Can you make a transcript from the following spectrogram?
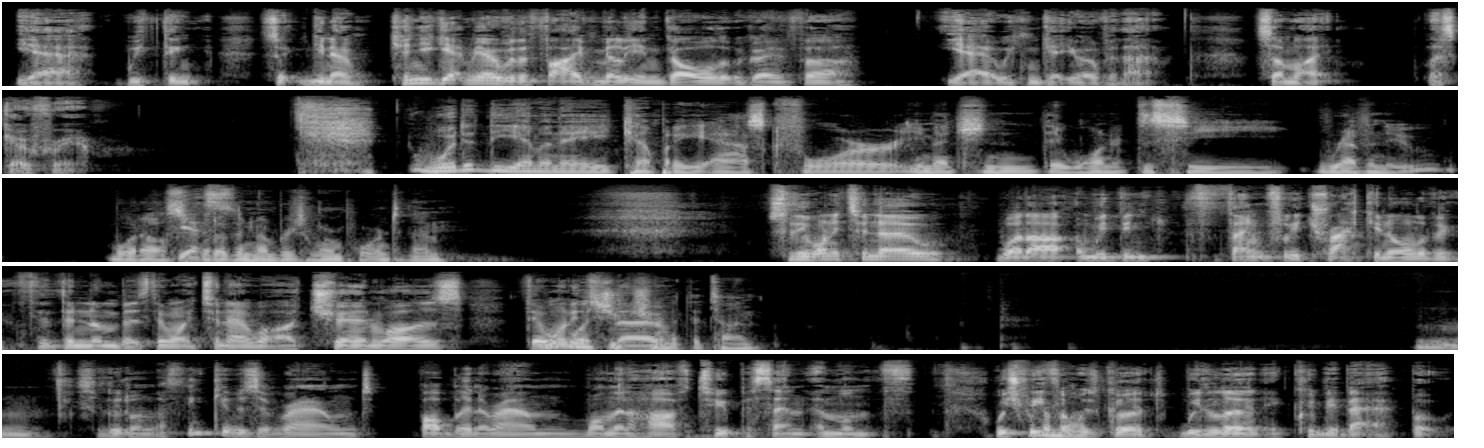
"Yeah, we think so, you know, can you get me over the 5 million goal that we're going for?" Yeah, we can get you over that. So I'm like, "Let's go for it." What did the M and A company ask for? You mentioned they wanted to see revenue. What else? Yes. What other numbers were important to them? So they wanted to know what our, and we've been thankfully tracking all of the, the, the numbers. They wanted to know what our churn was. They What wanted was to your know. churn at the time? Hmm, it's a good one. I think it was around bobbling around one and a half, two percent a month, which we thought was good. We learned it could be better, but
